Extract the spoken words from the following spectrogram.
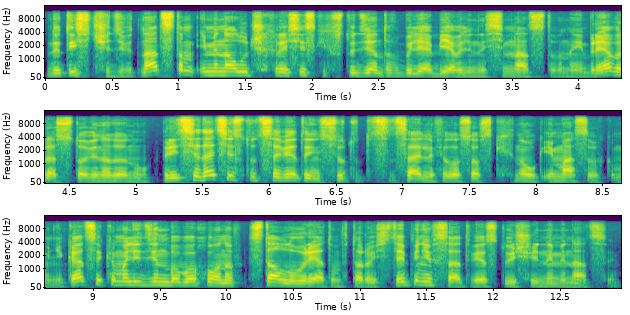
В 2019-м имена лучших российских студентов были объявлены 17 ноября в Ростове-на-Дону. Председатель студсовета Института социально-философских наук и массовых коммуникаций Камаледин Бабахонов стал лауреатом второй степени в соответствующей номинации.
